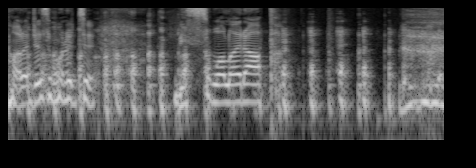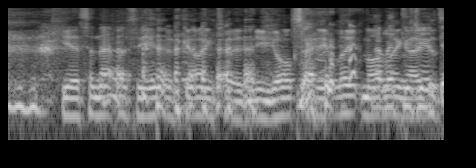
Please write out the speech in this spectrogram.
God, I just wanted to be swallowed up. Yes, and that was the end of going to New York for the elite No, but modelling did you, agency.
